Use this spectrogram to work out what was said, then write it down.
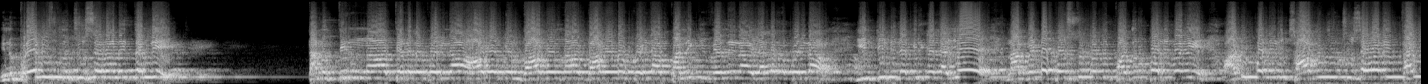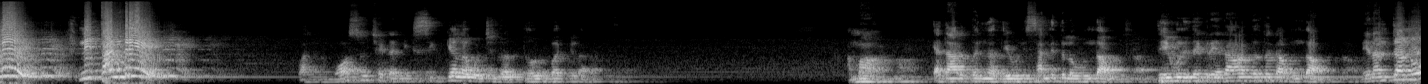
నిన్ను ప్రేమిస్తూ చూసావా నీ తల్లి? తను తిన్నా తినకపోయినా ఆరోగ్యం బాగున్నా బాగుండకపోయినా పనికి వెళ్ళినా వెళ్ళకపోయినా ఇంటింటి దగ్గరికి వెళ్ళి అయ్యో నా బిడ్డ పొస్తుంది పది రూపాయలు ఇవ్వని అడుగుని చాగుతూ చూసావా నీ తల్లి? నీ తండ్రి? వాళ్ళని మోసం చేయడానికి సిగ్గెలా వచ్చిందో దౌర్భాగ్యుల అమ్మా యథార్థంగా దేవుని సన్నిధిలో ఉందాం. దేవుని దగ్గర యథార్థతగా ఉందాం. నేనంటాను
